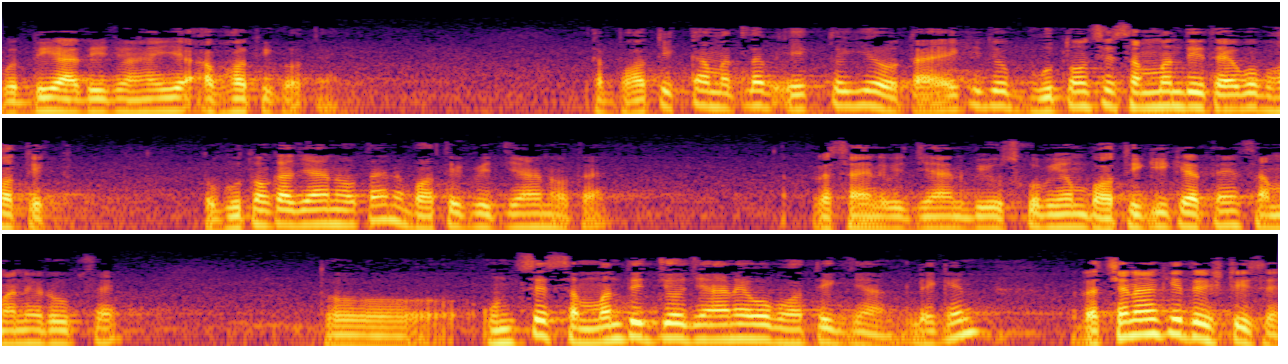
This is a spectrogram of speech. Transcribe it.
बुद्धि आदि जो है, ये अभौतिक होते हैं। तो भौतिक का मतलब एक तो ये होता है कि जो भूतों से संबंधित है, वो भौतिक। तो भूतों का ज्ञान होता है ना, भौतिक विज्ञान होता है। रसायन विज्ञान भी, उसको भी हम भौतिकी कहते हैं, सामान्य रूप से। तो उनसे संबंधित जो ज्ञान है, वो भौतिक ज्ञान। लेकिन रचना की दृष्टि से,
